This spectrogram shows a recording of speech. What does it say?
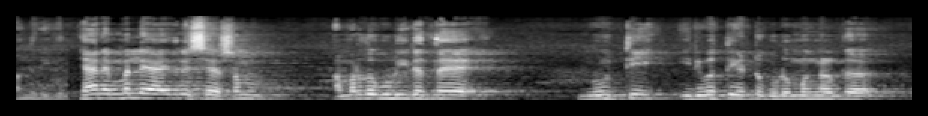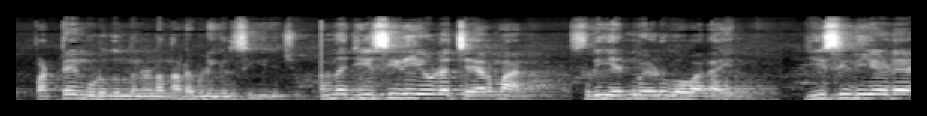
വന്നിരിക്കുന്നത്. ഞാൻ എം എൽ എ ആയതിനു ശേഷം അമൃതകുടീരത്തെ നൂറ്റി ഇരുപത്തിയെട്ട് കുടുംബങ്ങൾക്ക് പട്ടയം കൊടുക്കുന്നതിനുള്ള നടപടികൾ സ്വീകരിച്ചു. അന്ന് ജി സി ഡി എയുടെ ചെയർമാൻ ശ്രീ എൻ വേണുഗോപാലായിരുന്നു ജി സി ഡി എയുടെ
